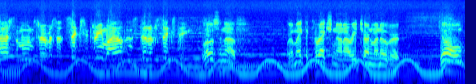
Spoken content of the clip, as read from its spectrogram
Button. We'll pass the moon surface at 63 miles instead of 60. Close enough. We'll make the correction on our return maneuver. Joe,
